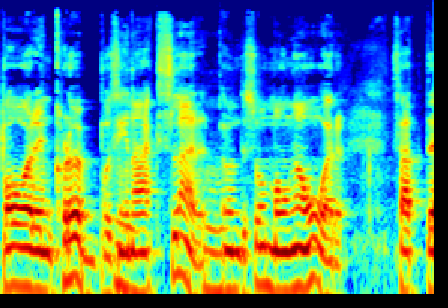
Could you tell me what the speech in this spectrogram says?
bar en klubb på sina axlar under så många år. Så att, eh,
